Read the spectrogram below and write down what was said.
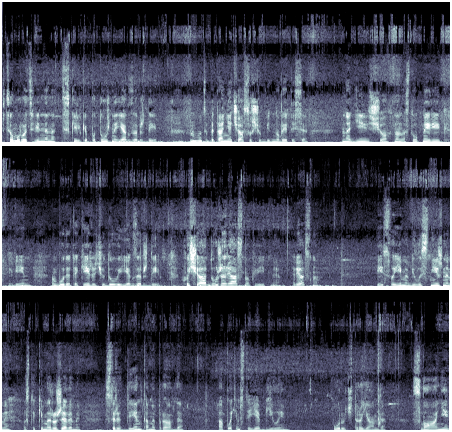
в цьому році він не наскільки потужний, як завжди. Ну, це питання часу, щоб відновитися. Надіюсь, що на наступний рік він буде такий же чудовий, як завжди. Хоча дуже рясно квітне. Рясно і своїми білосніжними, ось такими рожевими серединками, правда. А потім стає білий. Поруч троянда свані,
